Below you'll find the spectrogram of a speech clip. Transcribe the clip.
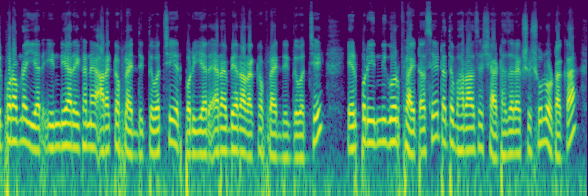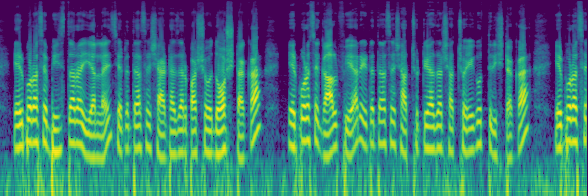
এরপর আমরা ইয়ার ইন্ডিয়ার এখানে আরেকটা ফ্লাইট দেখতে পাচ্ছি, এরপর ইয়ার অ্যারাবিয়ার আর একটা ফ্লাইট দেখতে পাচ্ছি। এরপর ইন্দিগোর ফ্লাইট আছে, এটাতে ভাড়া আছে ষাট হাজার একশো ষোলো টাকা। এরপর আছে ভিস্তারা এয়ারলাইন্স এটাতে আছে ষাট হাজার পাঁচশো দশ টাকা। এরপর আছে গালফ এয়ার এটাতে আছে সাতষট্টি হাজার সাতশো একত্রিশ টাকা। এরপর আছে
